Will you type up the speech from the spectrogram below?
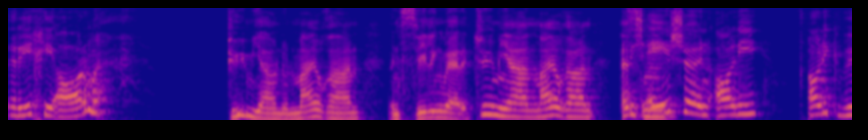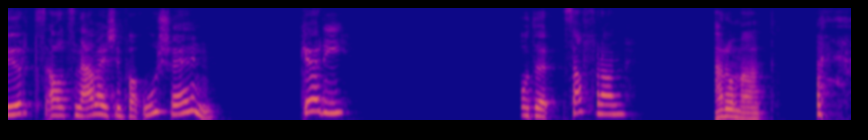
Der reiche Arm. Thymian und Majoran, wenn es Zwilling wären. Thymian, Majoran. Es ist eh schön, alle, alle Gewürze als Name ist einfach auch schön. Curry. Oder Safran. Aromat.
